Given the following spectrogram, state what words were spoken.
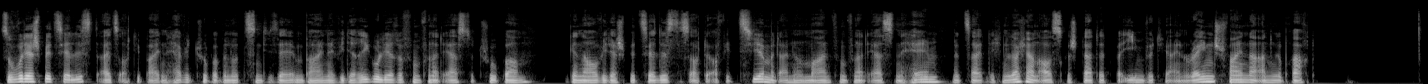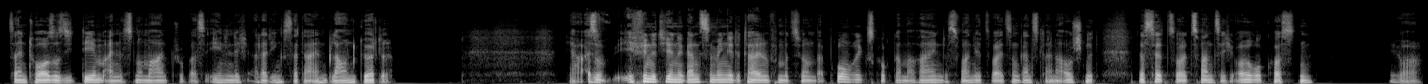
Sowohl der Spezialist als auch die beiden Heavy Trooper benutzen dieselben Beine wie der reguläre 501. Trooper. Genau wie der Spezialist ist auch der Offizier mit einem normalen 501. Helm mit seitlichen Löchern ausgestattet. Bei ihm wird hier ein Rangefinder angebracht. Sein Torso sieht dem eines normalen Troopers ähnlich, allerdings hat er einen blauen Gürtel. Ja, also ihr findet hier eine ganze Menge Detailinformationen bei Promrix, guckt da mal rein. Das waren jetzt, war jetzt ein ganz kleiner Ausschnitt. Das Set soll 20 Euro kosten. Ja.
